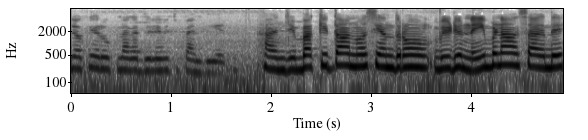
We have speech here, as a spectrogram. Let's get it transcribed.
ਜੋ ਕਿ ਰੂਪਨਗਰ ਜ਼ਿਲ੍ਹੇ ਵਿੱਚ ਪੈਂਦੀ ਹੈ ਜੀ। ਹਾਂਜੀ ਬਾਕੀ ਤੁਹਾਨੂੰ ਅਸੀਂ ਅੰਦਰੋਂ ਵੀਡੀਓ ਨਹੀਂ ਬਣਾ ਸਕਦੇ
